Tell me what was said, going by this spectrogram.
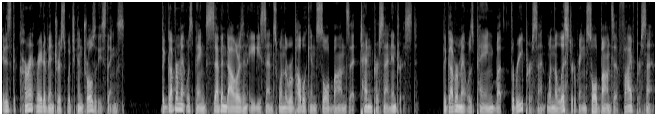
It is the current rate of interest which controls these things. The government was paying $7.80 when the Republicans sold bonds at 10% interest the government was paying but 3% when the Lister ring sold bonds at 5%.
